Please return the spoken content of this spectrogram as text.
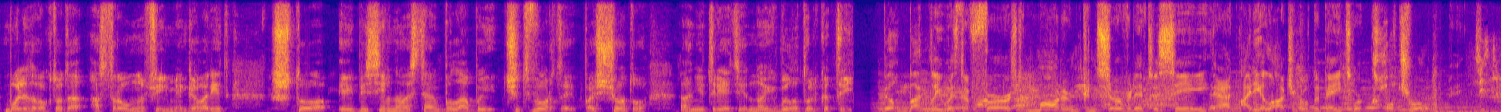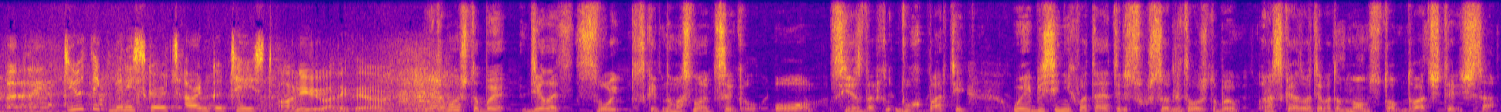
Более того, кто-то остроумно в фильме говорит, что ABC в новостях была бы четвертой по счету, а не третьей, но их было только три. Bill Buckley was the first modern conservative to see that ideological debates were cultural debates. Mr. Buckley, do you think miniskirts are in good taste? On you, I think they are. Для того, чтобы делать свой, так сказать, новостной цикл о съездах двух партий, у ABC не хватает ресурсов для того, чтобы рассказывать об этом нон-стоп 24 часа.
